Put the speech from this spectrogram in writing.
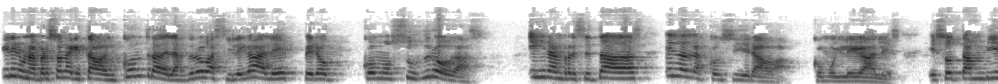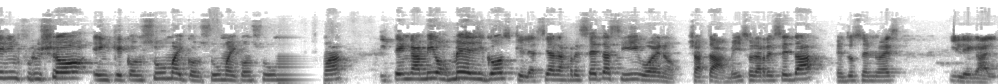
Él era una persona que estaba en contra de las drogas ilegales, pero como sus drogas eran recetadas, él no las consideraba como ilegales. Eso también influyó en que consuma y consuma y consuma y tenga amigos médicos que le hacían las recetas y bueno, ya está, me hizo la receta, entonces no es ilegal.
